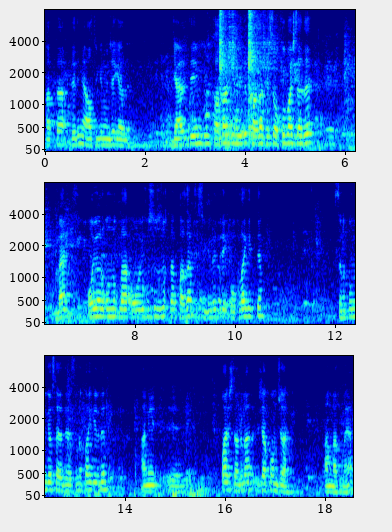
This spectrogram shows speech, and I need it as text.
Hatta dedim ya 6 gün önce geldim. Geldiğim gün pazar günüydü. Pazartesi okul başladı. Ben o yorgunlukla, o uykusuzlukla pazartesi günü direkt okula gittim. Sınıfımı gösterdiler. Sınıfa girdim. Hani e, başladılar Japonca anlatmaya.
